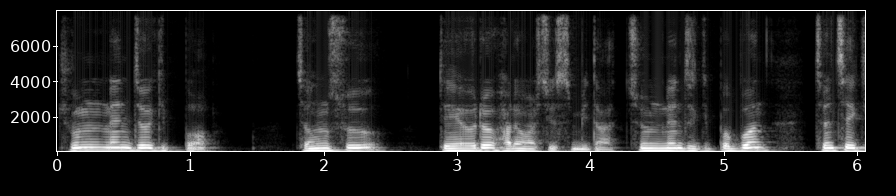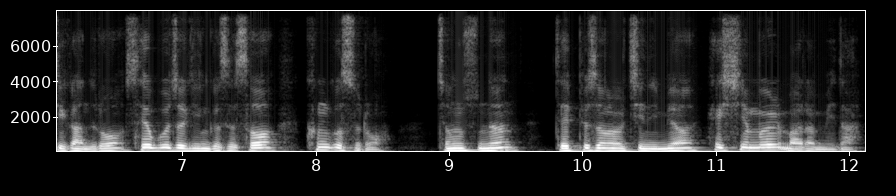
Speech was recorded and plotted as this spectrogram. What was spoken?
줌렌저 기법, 정수, 대여를 활용할 수 있습니다. 줌 렌즈 기법은 전체 기간으로 세부적인 것에서 큰 것으로 정수는 대표성을 지니며 핵심을 말합니다.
